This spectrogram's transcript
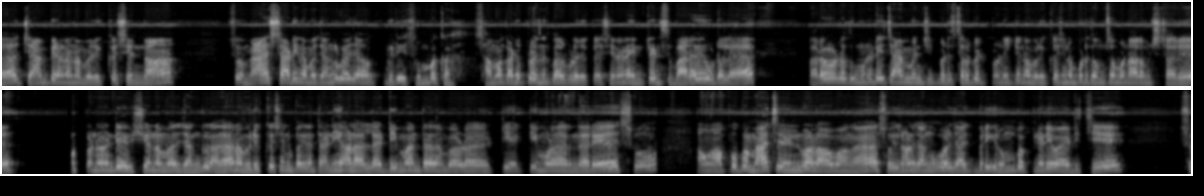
அதாவது சாம்பியனான நம்ம ரிக்கஷன் தான். ஸோ மேட்ச் ஸ்டார்டிங் நம்ம ஜங்கிள் பாய் ஜாக் பெரிய ரொம்ப க செம கடுப்பில் இருந்திருப்பார் போல ரிக்கஷன் ஏன்னா இன்ட்ரென்ஸ் வரவே விடலை. வர விடுறதுக்கு முன்னாடியே சாம்பியன்ஷிப் எடுத்து செலிப்ரேட் பண்ணிவிட்டு நம்ம ரிக்கஷனை போட்டு தம்சம் பண்ண ஆரம்பிச்சிட்டாரு. நோட் பண்ண வேண்டிய விஷயம் நம்ம ஜங்கிள் அதாவது நம்ம ரிக்கஷன் பார்த்தீங்கன்னா தனியாளாக இல்லை டிமாண்டர் நம்மளோட டீ டீமோட தான் இருந்தார். ஸோ அவங்க அப்பப்போ மேட்ச்சில் இன்வால்வ் ஆவாங்க. ஸோ இதனால் ஜங்கு பால் ஜாக் பெரிக்கு ரொம்ப பின்னாடியே ஆகிடுச்சு ஸோ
